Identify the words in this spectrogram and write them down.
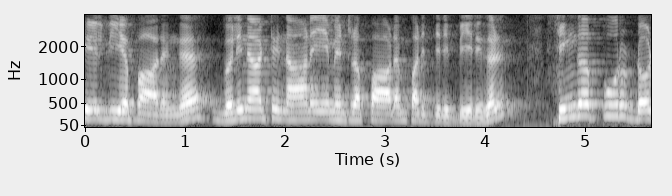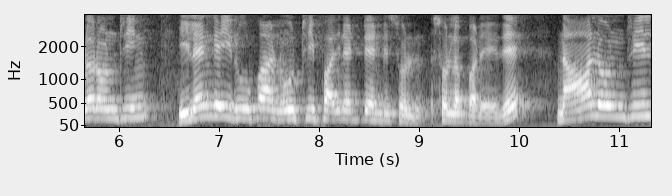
கேள்வியை பாருங்க. வெளிநாட்டு நாணயம் என்ற பாடம் படித்திருப்பீர்கள். சிங்கப்பூர் டொலர் ஒன்றின் இலங்கை ரூபா நூற்றி பதினெட்டு என்று சொல் சொல்லப்படுது. நாளொன்றில்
